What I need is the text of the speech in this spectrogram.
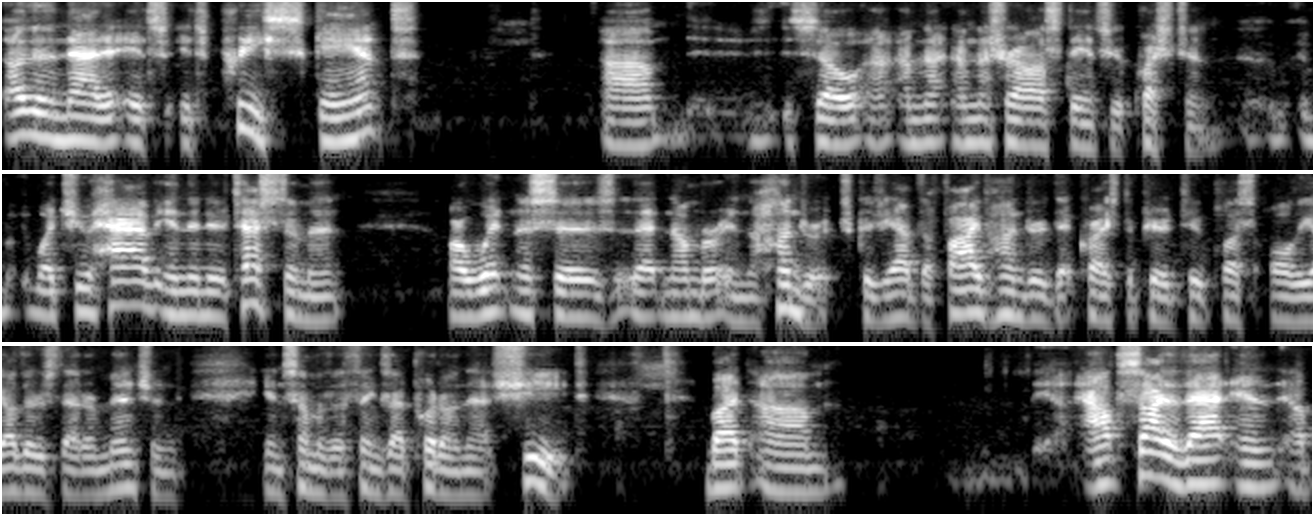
other than that, it's it's pretty scant. Um, so uh, I'm not I'm not sure how else to answer your question. What you have in the New Testament are witnesses that number in the hundreds because you have the 500 that Christ appeared to plus all the others that are mentioned in some of the things I put on that sheet. But um, outside of that, and a,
